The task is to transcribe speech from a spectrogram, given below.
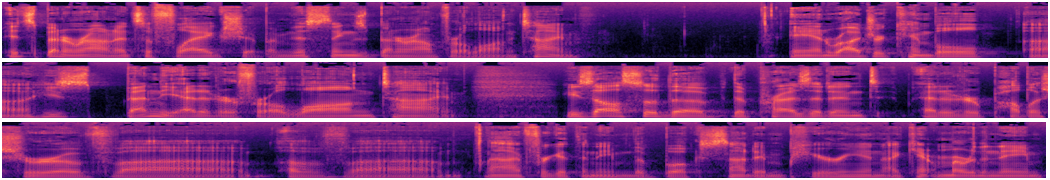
it's been around. It's a flagship. I mean, this thing's been around for a long time. And Roger Kimball, uh, he's been the editor for a long time. He's also the the president, editor, publisher of uh, of uh, I forget the name of the book. It's not Empyrean. I can't remember the name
